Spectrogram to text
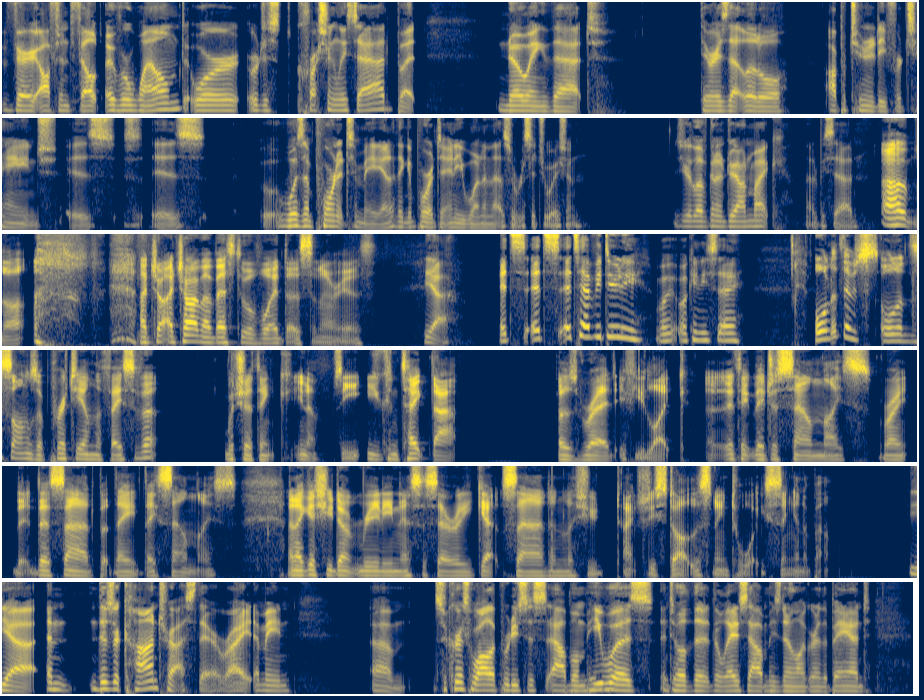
very often felt overwhelmed or or just crushingly sad. But knowing that there is that little opportunity for change is is was important to me, and I think important to anyone in that sort of situation. Is your love going to drown, Myke? That'd be sad. I hope not. I try. I try my best to avoid those scenarios. Yeah. it's it's it's heavy duty. What, what can you say? All of those, all of the songs are pretty on the face of it, which I think you know. So you, you can take that as read if you like. I think they just sound nice, right? They- They're sad, but they they sound nice. And I guess you don't really necessarily get sad unless you actually start listening to what he's singing about. Yeah, and there's a contrast there, right? I mean, um, so Chris Walla produced this album. He was until the the latest album. He's no longer in the band.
